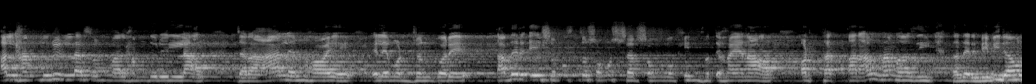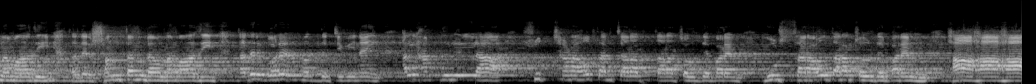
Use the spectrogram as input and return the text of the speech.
আলহামদুলিল্লাহ, সুম্মা আলহামদুলিল্লাহ। যারা আলেম হয়, এলেম অর্জন করে, তাদের এই সমস্ত সমস্যার সম্মুখীন হতে হয় না। অর্থাৎ তারাও নামাজি, তাদের বিবিরাও নামাজি, তাদের সন্তানরাও নামাজি, তাদের ঘরের মধ্যে টিভি নাই। আলহামদুলিল্লাহ, সুদ ছাড়াও তার চারা তারা চলতে পারেন, ঘুষ ছাড়াও তারা চলতে পারেন, হা হা হা,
